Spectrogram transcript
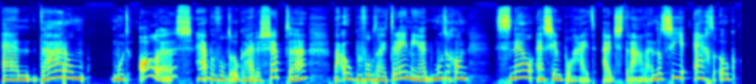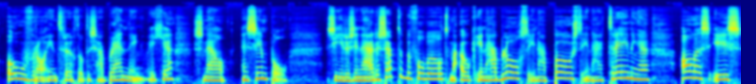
En daarom moet alles, hè, bijvoorbeeld ook haar recepten, maar ook bijvoorbeeld haar trainingen, moeten gewoon snel en simpelheid uitstralen. En dat zie je echt ook overal in terug. Dat is haar branding, weet je? Snel en simpel. Zie je dus in haar recepten bijvoorbeeld, maar ook in haar blogs, in haar post, in haar trainingen. Alles is,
